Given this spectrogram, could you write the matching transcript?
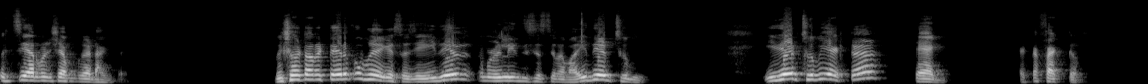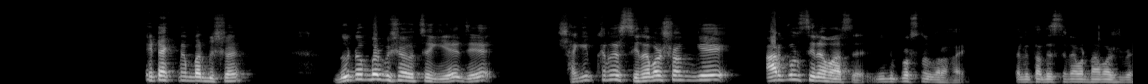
ওই চেয়ারম্যান সাহেবকে ডাক দেয়। বিষয়টা অনেকটা এরকম হয়ে গেছে যে ঈদের রিলিজ দিছে সিনেমা ঈদের ছবি। ঈদের ছবি একটা ট্যাগ একটা ফ্যাক্টর এটা এক নম্বর বিষয়। দুই নম্বর বিষয় হচ্ছে গিয়ে যে শাকিব খানের সিনেমার সঙ্গে আর কোন সিনেমা আছে যদি প্রশ্ন করা হয়? তাহলে তাদের সিনেমার নাম আসবে।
